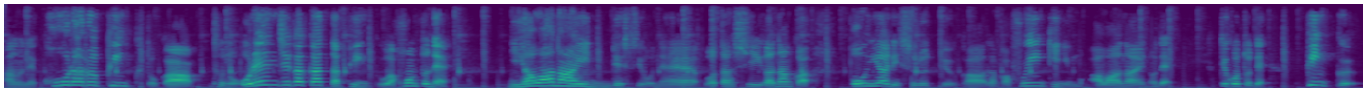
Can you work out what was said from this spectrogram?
あのね、コーラルピンクとか、そのオレンジがかったピンクは、ほんとね、似合わないんですよね。私がなんか、ぼんやりするっていうか、なんか雰囲気にも合わないので。ということで、ピンク、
